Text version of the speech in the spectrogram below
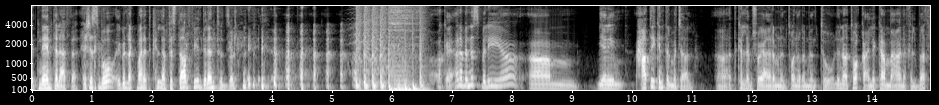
اثنين ثلاثة. إيش اسمه؟ يقول لك ما نتكلم في ستار فيلد لين تنزل. okay أنا بالنسبة لي يعني حاعطيك انت المجال آه، أتكلم شوي على ريمننت 1 وريمننت 2 لأنه أتوقع اللي كان معانا في البث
